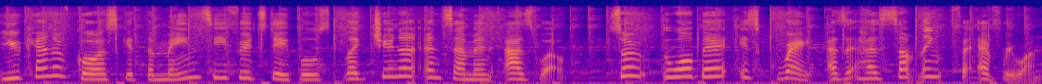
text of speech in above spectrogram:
You can, of course, get the main seafood staples like tuna and salmon as well. So, Uobei is great as it has something for everyone.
